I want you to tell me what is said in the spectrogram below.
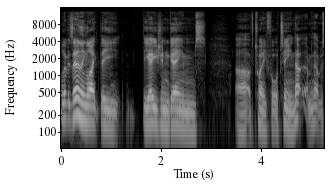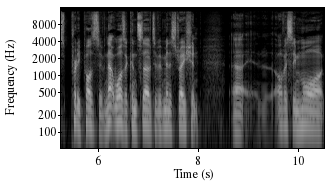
Well, if it's anything like the the Asian Games uh, of 2014, that I mean that was pretty positive, and that was a conservative administration. Uh, obviously, more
